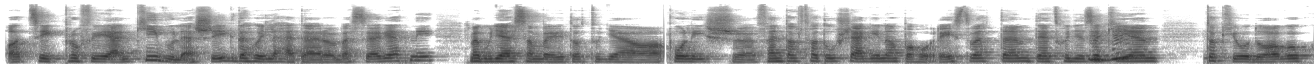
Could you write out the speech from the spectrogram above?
a cég profilján kívül esik, de hogy lehet erről beszélgetni. Meg ugye eszembe jutott ugye a Polis fenntarthatósági nap, ahol részt vettem, tehát hogy ezek uh-huh. ilyen tök jó dolgok,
